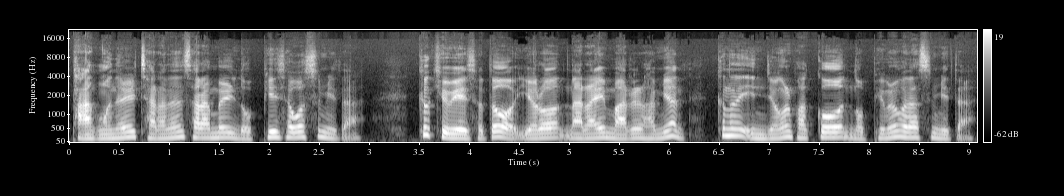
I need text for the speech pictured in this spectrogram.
방언을 잘하는 사람을 높이 세웠습니다. 그 교회에서도 여러 나라의 말을 하면 그는 인정을 받고 높임을 받았습니다.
